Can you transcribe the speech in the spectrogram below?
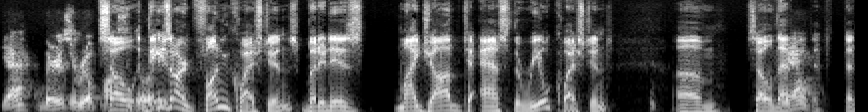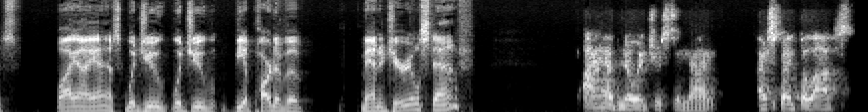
Yeah, there is a real possibility. So these aren't fun questions, but it is my job to ask the real questions. Um, so that, Yeah. that that's why I ask. Would you would you be a part of a managerial staff? I have no interest in that. I spent the last,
